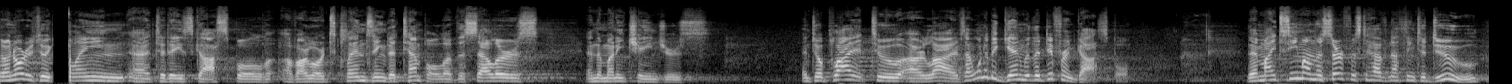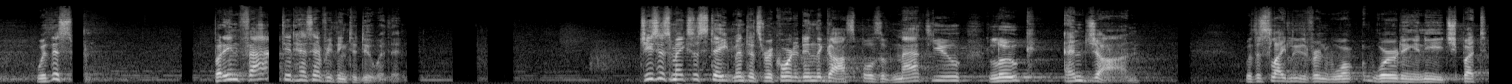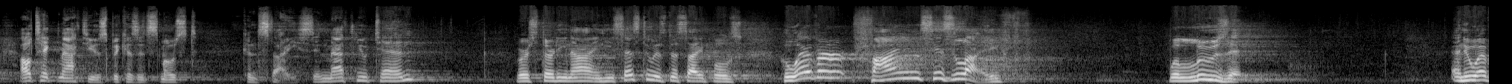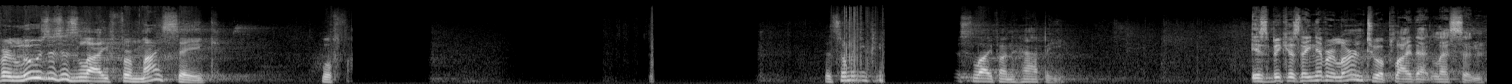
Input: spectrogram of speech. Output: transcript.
So, in order to explain uh, today's gospel of our Lord's cleansing the temple of the sellers and the money changers, and to apply it to our lives, I want to begin with a different gospel that might seem on the surface to have nothing to do with this, but in fact, it has everything to do with it. Jesus makes a statement that's recorded in the Gospels of Matthew, Luke, and John, with a slightly different wording in each, but I'll take Matthew's because it's most concise. In Matthew 10, verse 39, he says to his disciples, Whoever finds his life will lose it. And whoever loses his life for my sake will find that so many people in this life unhappy is because they never learned to apply that lesson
